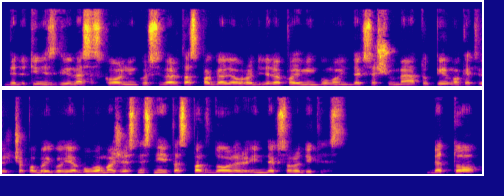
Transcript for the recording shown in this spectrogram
Vidutinis grinasis skolininkų svertas pagal euro didelio pajamingumo indeksą šių metų pirmo ketvirčio pabaigoje buvo mažesnis nei tas pats dolerio indekso rodiklis. Be to,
